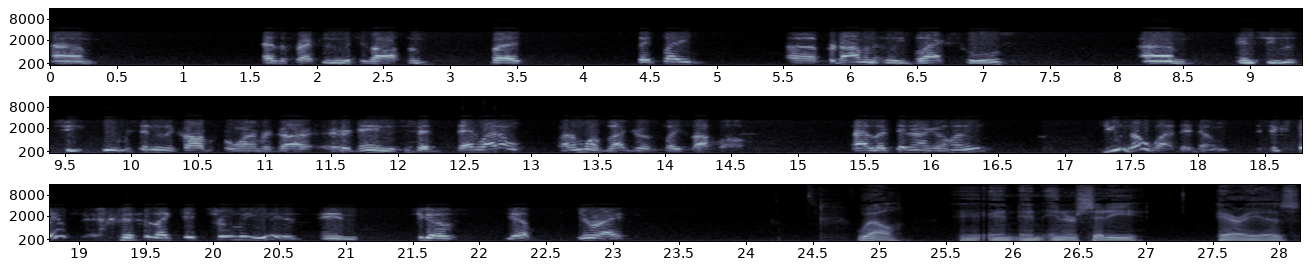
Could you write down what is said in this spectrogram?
Um, as a freshman, which is awesome. But they played uh, predominantly black schools. Um, and she, she, we were sitting in the car before one of her gar- her games, and she said, "Dad, why don't why don't more black girls play softball?" And I looked at her and I go, "Honey, you know why they don't? It's expensive. like it truly is." And she goes, "Yep, you're right." Well, in, in inner city areas,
